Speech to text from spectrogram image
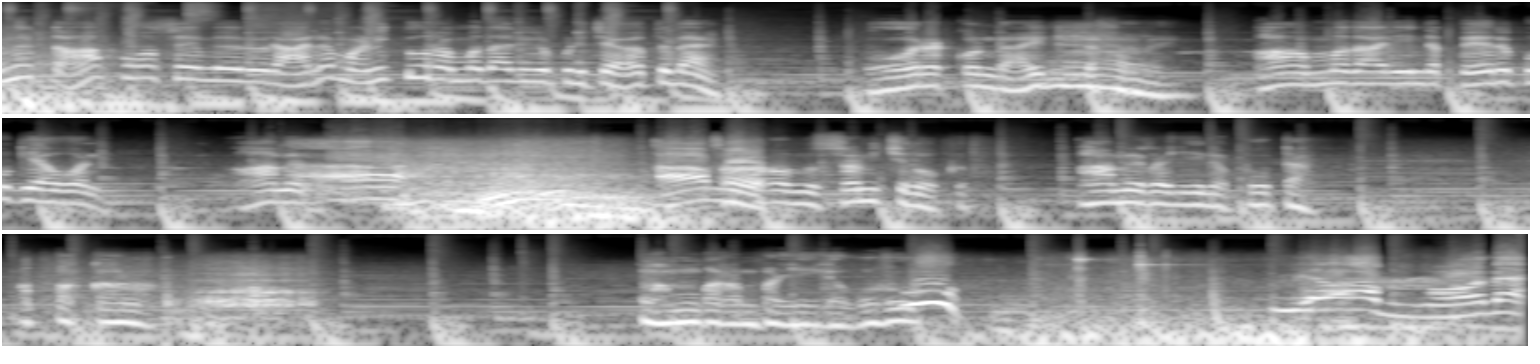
എന്നിട്ട് ആ പോസയിൽ ഒരു അരമണിക്കൂർ അമ്മദാലിനെ പിടിച്ച് അകത്തിടാൻ ഓരെ കൊണ്ടായിട്ടില്ല സാറേ. ആ അമ്മദാലിന്റെ പേരക്കുട്ടിയാവോൻ ആമിർ. ഒന്ന് ശ്രമിച്ചു നോക്ക്. ആമിർ അലീനെ പൂട്ടാൻ. അപ്പ കാണാം മമ്പറം പള്ളിയിലെ ഉറു യാ മോനെ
